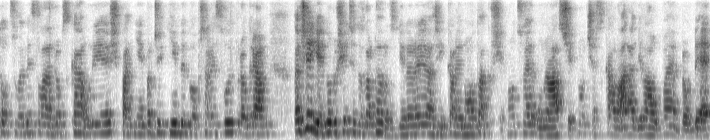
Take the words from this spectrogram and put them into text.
to, co vymyslela Evropská unie, je špatně, protože tím by popřeli svůj program. Takže jednoduše si to tam rozdělili a říkali, no tak všechno, co je u nás, všechno česká vláda dělá úplně blbě,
